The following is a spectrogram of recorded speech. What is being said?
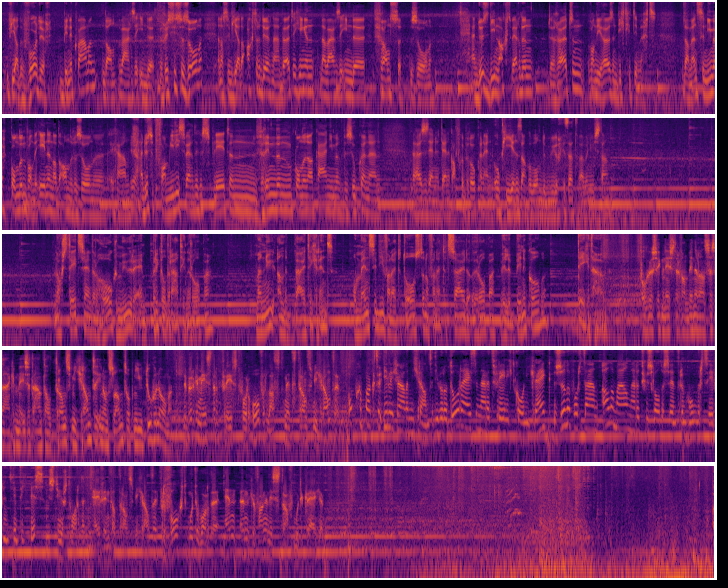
via de voordeur binnenkwamen, dan waren ze in de Russische zone. En als ze via de achterdeur naar buiten gingen, dan waren ze in de Franse zone. En dus die nacht werden de ruiten van die huizen dichtgetimmerd. Dat mensen niet meer konden van de ene naar de andere zone gaan. En dus families werden gespleten, vrienden konden elkaar niet meer bezoeken. En de huizen zijn uiteindelijk afgebroken. En ook hier is dan gewoon de muur gezet waar we nu staan. Nog steeds zijn er hoge muren en prikkeldraad in Europa, maar nu aan de buitengrenzen om mensen die vanuit het oosten of vanuit het zuiden Europa willen binnenkomen tegen te houden. Volgens de minister van Binnenlandse Zaken is het aantal transmigranten in ons land opnieuw toegenomen. De burgemeester vreest voor overlast met transmigranten. Opgepakte illegale migranten die willen doorreizen naar het Verenigd Koninkrijk zullen voortaan allemaal naar het gesloten centrum 127 bis gestuurd worden. Hij vindt dat transmigranten vervolgd moeten worden en een gevangenisstraf moeten krijgen.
